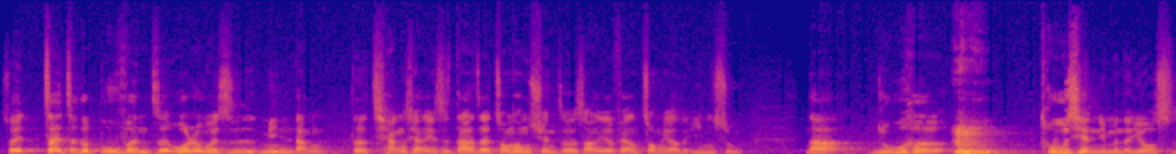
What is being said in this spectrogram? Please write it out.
所以在这个部分，这我认为是民进党的强项，也是大家在总统选择上一个非常重要的因素。那如何 凸显你们的优势？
